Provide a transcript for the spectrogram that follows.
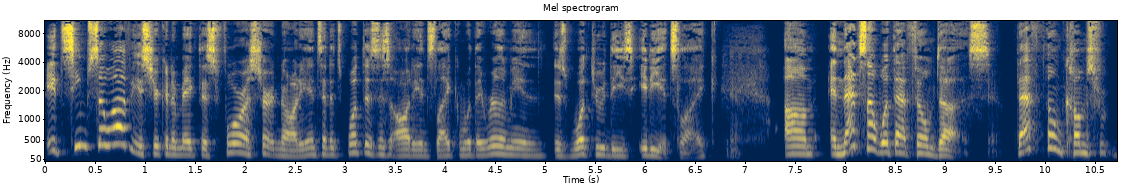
it seems so obvious you're going to make this for a certain audience and it's what does this audience like and what they really mean is what do these idiots like um, and that's not what that film does that film comes from,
